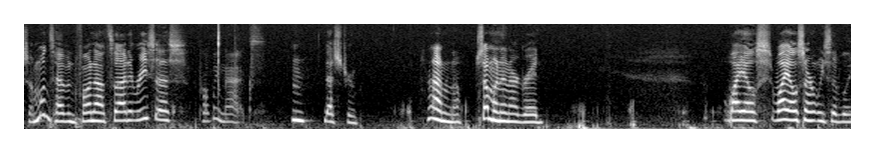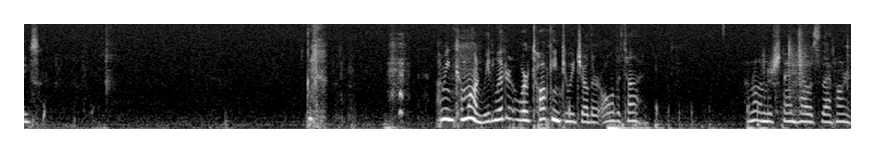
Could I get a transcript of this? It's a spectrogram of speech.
Someone's having fun outside at recess. Probably Max. Hmm, that's true. I don't know. Someone in our grade. Why else? Why else aren't we siblings? I mean, come on. We literally we're talking to each other all the time. I don't understand how it's that hard.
